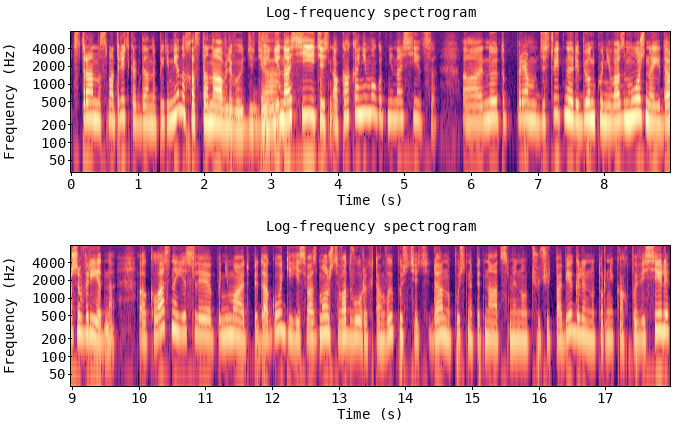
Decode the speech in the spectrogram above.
странно смотреть, когда на переменах останавливают детей. Да. Не носитесь. А как они могут не носиться? А, ну, это прям действительно ребенку невозможно и даже вредно. А, классно, если понимают педагоги, есть возможность во двор их там выпустить, да, ну пусть на 15 минут чуть-чуть побегали, на турниках повисели,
